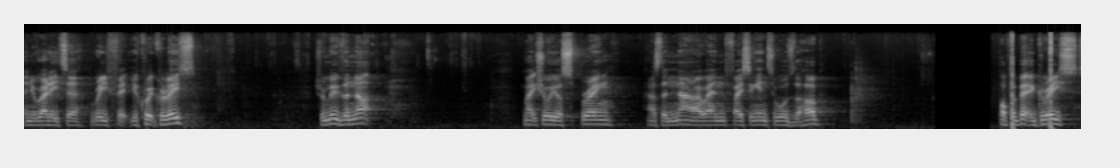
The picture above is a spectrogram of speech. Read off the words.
then you're ready to refit your quick release. Just remove the nut. Make sure your spring has the narrow end facing in towards the hub. Pop a bit of grease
